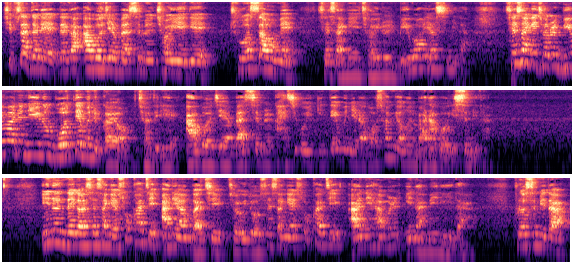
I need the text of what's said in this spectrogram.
14절에 내가 아버지의 말씀을 저희에게 주었사오매 세상이 저희를 미워하였습니다. 세상이 저를 미워하는 이유는 무엇 때문일까요? 저들이 아버지의 말씀을 가지고 있기 때문이라고 성경은 말하고 있습니다. 이는 내가 세상에 속하지 아니함 같이 저희도 세상에 속하지 아니함을 인함이니이다. 그렇습니다.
